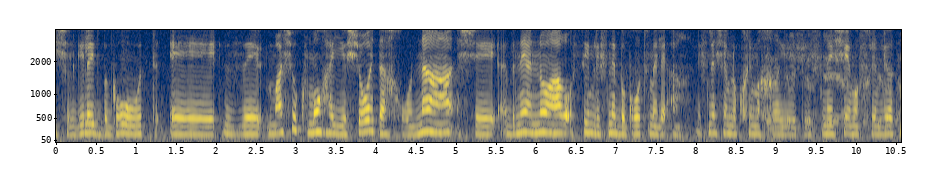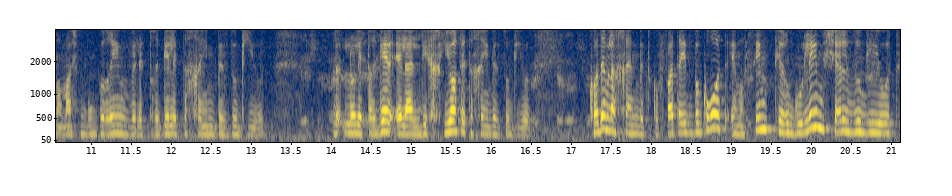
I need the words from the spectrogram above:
של גיל ההתבגרות, אה, זה משהו כמו הישורת האחרונה שבני הנוער עושים לפני בגרות מלאה, לפני שהם לוקחים אחריות, לפני שהם הופכים להיות ממש בוגרים ולתרגל את החיים בזוגיות. לא לתרגל, אלא לחיות את החיים בזוגיות. קודם לכן, בתקופת ההתבגרות, הם עושים תרגולים של זוגיות.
